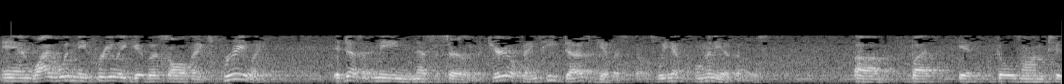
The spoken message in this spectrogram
And why wouldn't he freely give us all things? Freely. It doesn't mean necessarily material things. He does give us those. We have plenty of those. Um, but it goes on to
